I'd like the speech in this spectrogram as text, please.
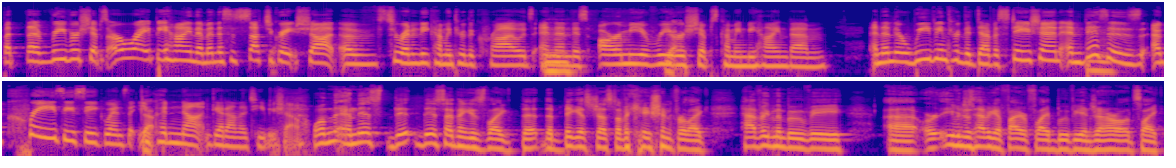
But the Reaver ships are right behind them, and this is such a great shot of Serenity coming through the crowds, and then mm-hmm. this army of Reaver Yeah. ships coming behind them. And then they're weaving through the devastation, and this mm-hmm. is a crazy sequence that you Yeah. could not get on the TV show. Well, and this, this, this I think is like the, the biggest justification for like having the movie, uh, or even just having a Firefly movie in general. It's like,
